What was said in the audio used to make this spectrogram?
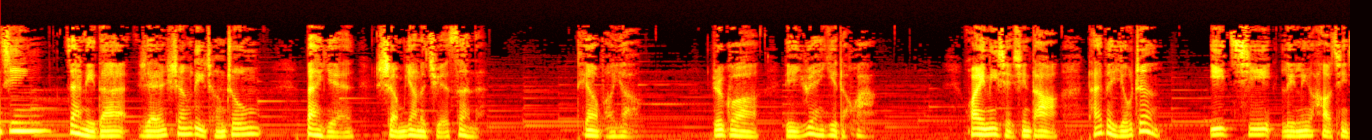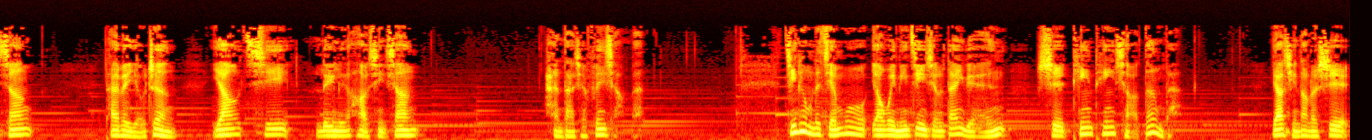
经在你的人生历程中扮演什么样的角色呢？听众朋友，如果你愿意的话，欢迎你写信到台北邮政一七零零号信箱，台北邮政幺七零零号信箱，和大家分享吧。今天我们的节目要为您进行的单元是听听小邓吧，邀请到的是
